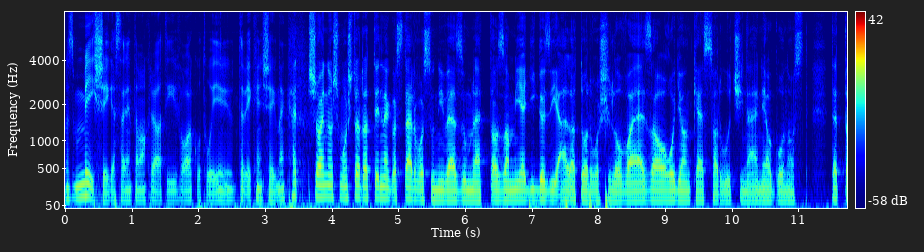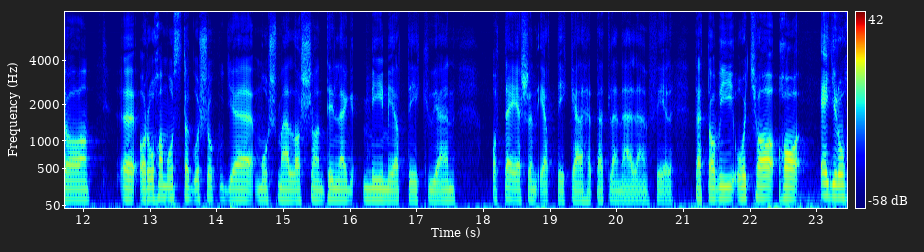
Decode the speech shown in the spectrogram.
ez mélysége szerintem a kreatív alkotói tevékenységnek. Hát sajnos most arra tényleg a Star Wars univerzum lett az, ami egy igazi állatorvosi lova ez a hogyan kell szarul csinálni a gonoszt. Tehát a A rohamosztagosok ugye most már lassan tényleg mémértékűen a teljesen értékelhetetlen ellenfél. Tehát ami, hogyha ha egy, roh,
